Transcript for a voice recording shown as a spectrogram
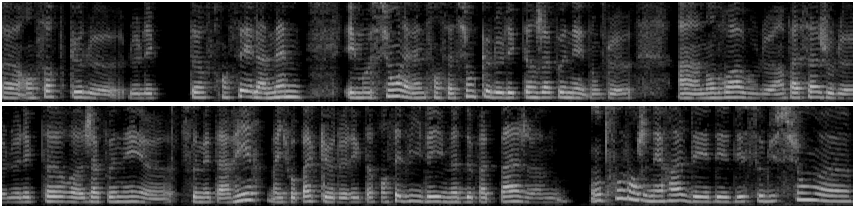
euh, en sorte que le, le, lecteur français ait la même émotion, la même sensation que le lecteur japonais. Donc euh, un endroit où le, un passage où le, lecteur euh, japonais se met à rire, bah, il faut pas que le lecteur français lui il ait une note de pas de page. On trouve en général des, des, des solutions.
